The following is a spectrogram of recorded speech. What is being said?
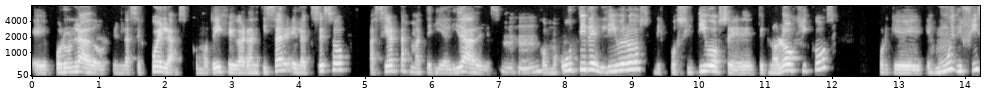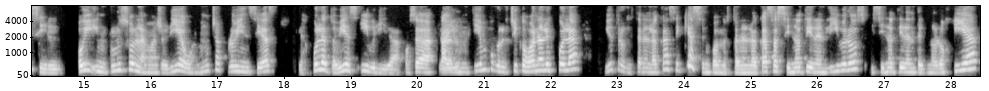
eh, por un lado, en las escuelas, como te dije, garantizar el acceso a ciertas materialidades, como útiles, libros, dispositivos eh, tecnológicos, porque es muy difícil. Hoy incluso en la mayoría o en muchas provincias la escuela todavía es híbrida, o sea, hay un tiempo que los chicos van a la escuela y otro que están en la casa. ¿Y qué hacen cuando están en la casa si no tienen libros y si no tienen tecnología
